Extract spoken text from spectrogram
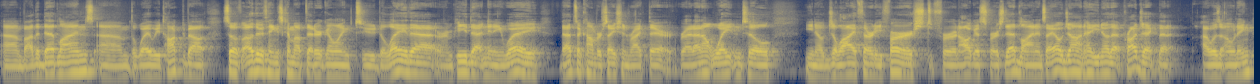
um, by the deadlines, um, the way we talked about. So if other things come up that are going to delay that or impede that in any way, that's a conversation right there, right? I don't wait until you know July 31st for an August 1st deadline and say, "Oh, Jon, hey, you know that project that I was owning,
